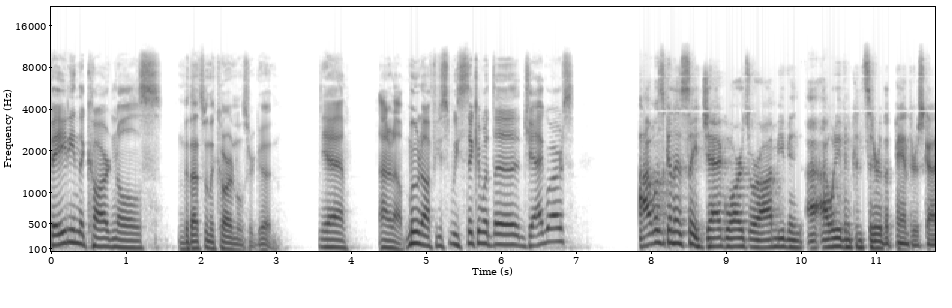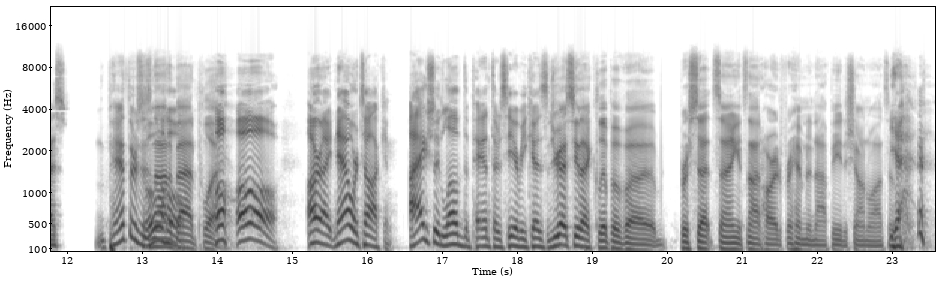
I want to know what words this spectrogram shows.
fading the Cardinals. But that's when the Cardinals are good. Yeah, I don't know. Munaf. You we sticking with the Jaguars? I was gonna say Jaguars, or I'm even. I, I would even consider the Panthers, guys. Panthers is not a Oh. bad play. Oh, oh, all right. Now we're talking. I actually love the Panthers here because Did you guys see that clip of uh Brissett saying it's not hard for him to not be Deshaun Watson? yeah, Thought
